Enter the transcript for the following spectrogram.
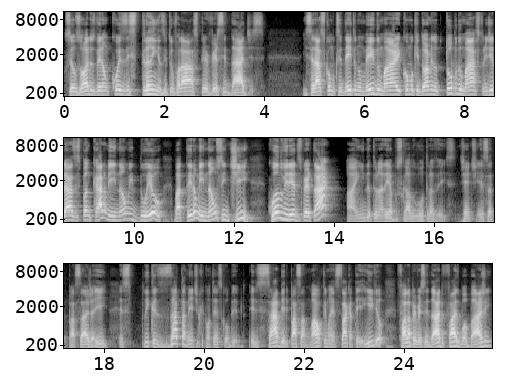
Seus olhos verão coisas estranhas, e tu falarás perversidades. E serás como que se deita no meio do mar, e como que dorme no topo do mastro, e dirás: Espancaram-me e não me doeu, bateram-me e não senti. Quando virei a despertar? Ainda tornarei a buscá-lo outra vez. Gente, essa passagem aí explica exatamente o que acontece com o bêbado. Ele sabe, ele passa mal, tem uma ressaca terrível, fala perversidade, faz bobagem,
